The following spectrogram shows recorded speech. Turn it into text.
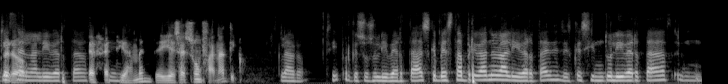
Pero la libertad. Efectivamente, y ese es un fanático. Claro, sí, porque eso es su libertad. Es que me está privando de la libertad. Es que sin tu libertad, mm, o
